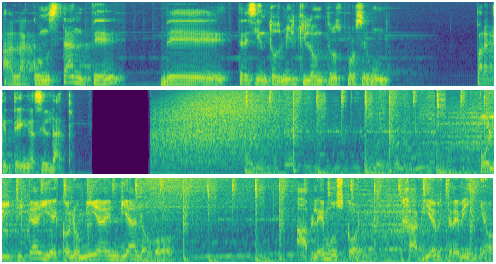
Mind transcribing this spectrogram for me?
a la constante de 300 mil kilómetros por segundo, para que tengas el dato. Política y economía en diálogo. Hablemos con Javier Treviño.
